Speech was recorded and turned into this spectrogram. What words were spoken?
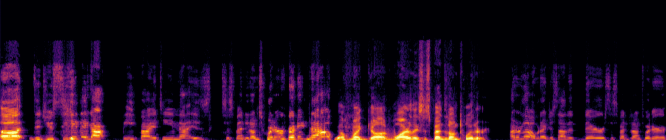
Uh, did you see they got beat by a team that is suspended on Twitter right now? Oh my God! Why are they suspended on Twitter? I don't know, but I just saw that they're suspended on Twitter.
